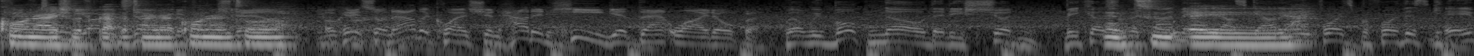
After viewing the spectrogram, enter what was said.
corner. I should have forgot to turn that corner until. Okay, so now the question, how did he get that wide open? Well, we both know that he shouldn't because Into from the time they gave a scouting reports before this game,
